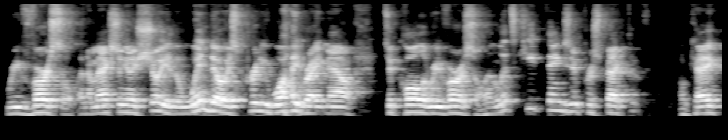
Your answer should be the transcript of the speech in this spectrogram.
reversal. And I'm actually going to show you the window is pretty wide right now to call a reversal. And let's keep things in perspective. Okay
